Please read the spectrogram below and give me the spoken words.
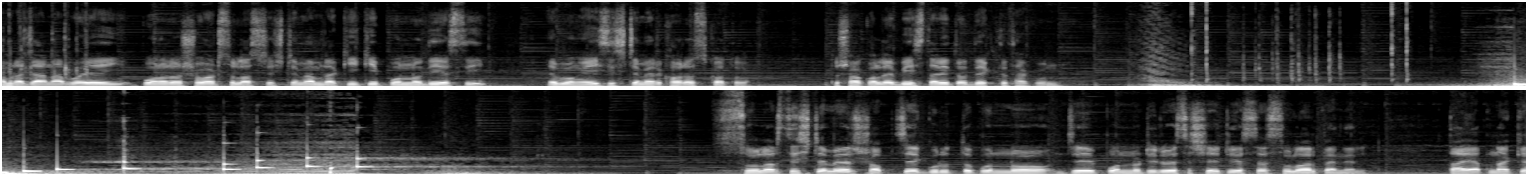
আমরা জানাব এই পনেরোশো ওয়াট সোলার সিস্টেমে আমরা কি কি পণ্য দিয়েছি এবং এই সিস্টেমের খরচ কত। তো সকলে বিস্তারিত দেখতে থাকুন। সোলার সিস্টেমের সবচেয়ে গুরুত্বপূর্ণ যে পণ্যটি রয়েছে সেটি হচ্ছে সোলার প্যানেল। তাই আপনাকে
